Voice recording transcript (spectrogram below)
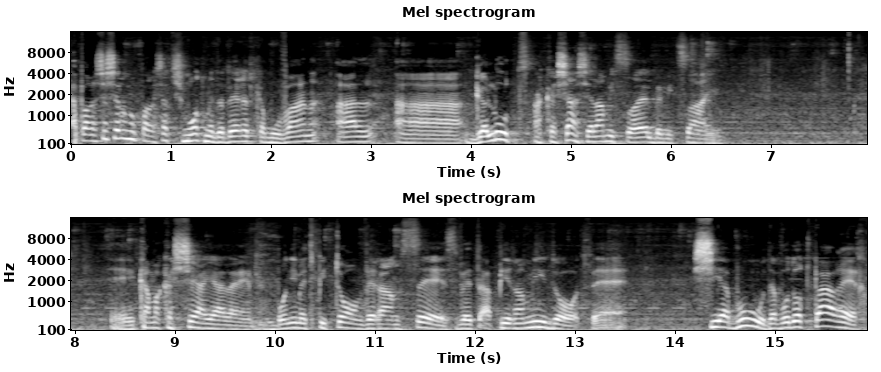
הפרשה שלנו, פרשת שמות, מדברת כמובן על הגלות הקשה של עם ישראל במצרים. אה, כמה קשה היה להם. בונים את פיתום ורעמסס ואת הפירמידות ושיעבוד, עבודות פרך.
